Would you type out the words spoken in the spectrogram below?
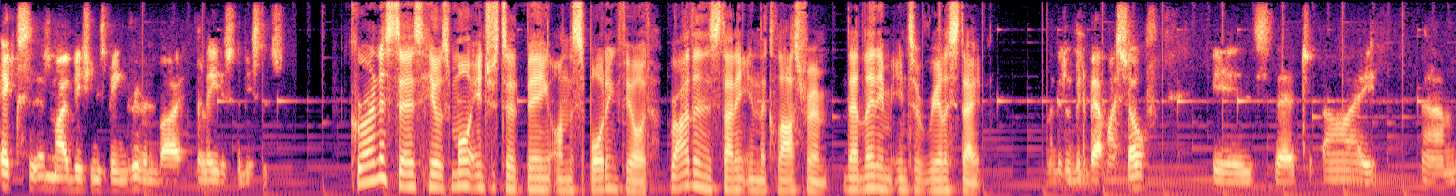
ex- my vision is being driven by the leaders of the business. Coronis says he was more interested being on the sporting field rather than studying in the classroom that led him into real estate. A little bit about myself is that I um,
